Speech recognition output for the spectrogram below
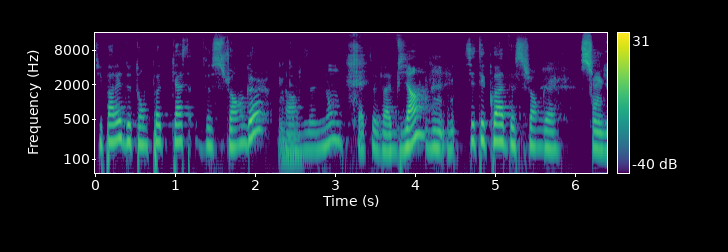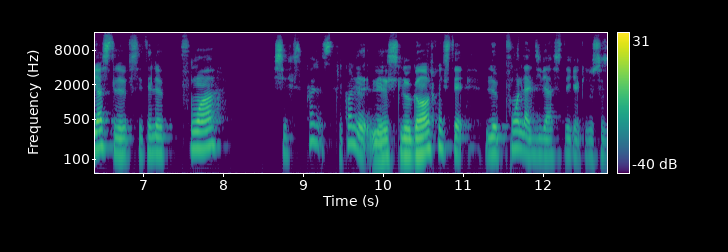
Tu parlais de ton podcast The Stronger. Alors, Yes. le nom, ça te va bien. C'était quoi The Stronger? Stronger, c'était le, c'était le point. c'est quoi, c'était quoi le, le slogan? Je crois que c'était le point de la diversité, quelque chose,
